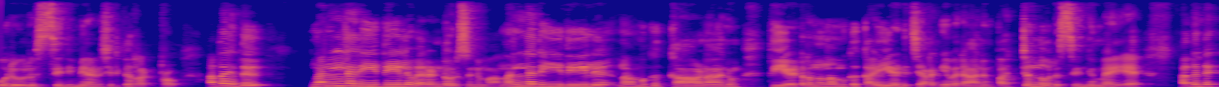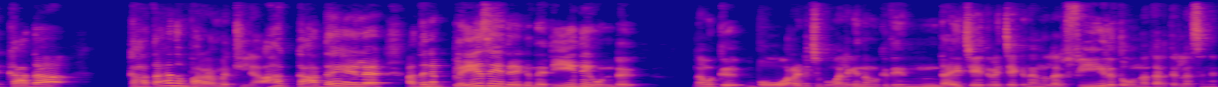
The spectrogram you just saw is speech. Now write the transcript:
ഒരു ഒരു സിനിമയാണ് ശരിക്കും റെട്രോ അതായത് നല്ല രീതിയിൽ വരേണ്ട ഒരു സിനിമ നല്ല രീതിയിൽ നമുക്ക് കാണാനും തിയേറ്ററിൽ നിന്ന് നമുക്ക് കൈയടിച്ച് ഇറങ്ങി വരാനും പറ്റുന്ന ഒരു സിനിമയെ അതിന്റെ കഥ കഥ എന്നും പറയാൻ പറ്റില്ല. ആ കഥയിലെ അതിനെ പ്ലേ ചെയ്തേക്കുന്ന രീതി കൊണ്ട് നമുക്ക് ബോറടിച്ച് പോകും അല്ലെങ്കിൽ നമുക്കിത് എന്തായി ചെയ്ത് വെച്ചേക്കുന്നത് എന്നുള്ളൊരു ഫീൽ തോന്നുന്ന തരത്തിലുള്ള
